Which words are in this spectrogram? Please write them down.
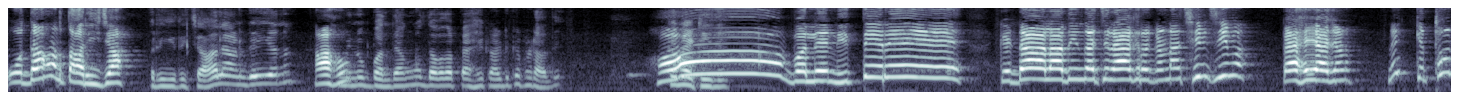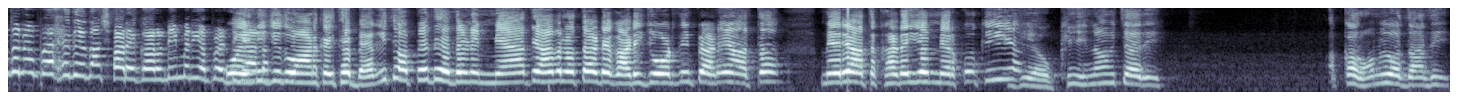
ਉਦਾਂ ਹੁਣ ਤਾਰੀ ਜਾ। ਪ੍ਰੀਤ ਚਾਹ ਲੈਣ ਗਈ ਆ ਨਾ ਆਹੋ। ਮੈਨੂੰ ਬੰਦਿਆਂ ਨੂੰ ਦਵਾ ਪੈਸੇ ਕੱਢ ਕੇ ਫੜਾ ਦੇ। ਹਾਂ। ਬੱਲੇ ਨਹੀਂ ਤੇਰੇ। ਕਿੱਡਾ ਅਲਾਦੀਨ ਦਾ ਚਿਰਾਗ ਰਗਣਾ ਛਿਮ ਛਿਮ ਪੈਸੇ ਆ ਜਾਣ। ਨਹੀਂ ਕਿੱਥੋਂ ਤੈਨੂੰ ਪੈਸੇ ਦੇ ਦਾਂ ਛਾਰੇ ਕਰਨ ਮੇਰੀਆਂ ਕੋਈ ਪੇਟੀਆਂ ਨਹੀਂ ਜਦੋਂ ਆਣ ਕੇ ਇੱਥੇ ਬਹਿ ਗਈ ਤੇ ਆਪੇ ਦੇ ਦੇਣੇ। ਮੈਂ ਤੇ ਆ ਵੇਲੇ ਤੁਹਾਡੇ ਗਾੜੀ ਜੋੜਦੀ ਪੈਣੇ ਹੱਥ। ਮੇਰੇ ਹੱਥ ਖੜੇ ਹੀ ਆ ਮੇਰੇ ਕੋ ਕੀ ਆ? ਜੇ ਔਖੀ ਸੀ ਨਾ ਵਿਚਾਰੀ ਘਰੋਂ ਵੀ ਉਦਾਂ ਦੀ।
